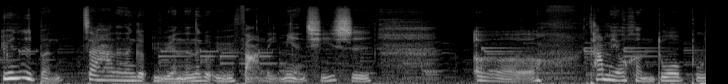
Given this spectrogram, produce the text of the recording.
因为日本在他的那个语言的那个语法里面，其实，呃，他们有很多不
